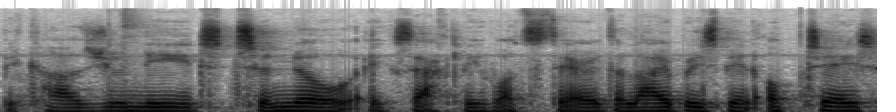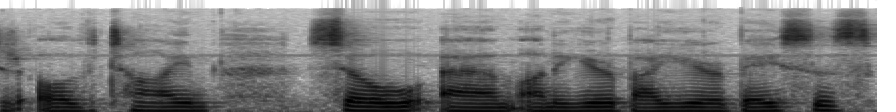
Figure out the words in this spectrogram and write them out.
because you need to know exactly what's there. The library's been updated all the time, so um, on a year by year basis.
